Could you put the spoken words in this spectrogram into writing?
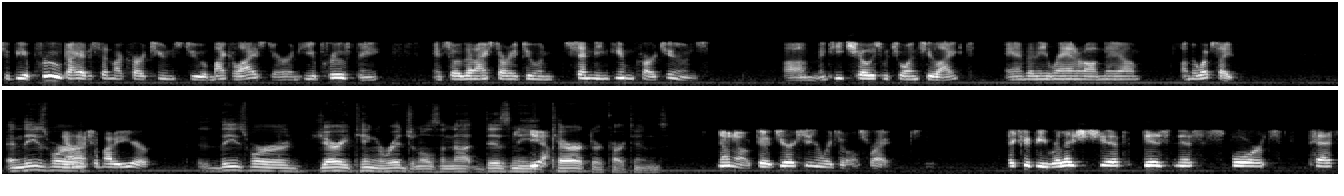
to be approved. I had to send my cartoons to Michael Eisner, and he approved me. And so then I started doing sending him cartoons, um, and he chose which ones he liked, and then he ran it on the um, on the website. And these And were that's about a year. these were Jerry King originals and not Disney Yeah. character cartoons. No, no, the Jerry King originals, right? It could be relationship, business, sports, pets,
